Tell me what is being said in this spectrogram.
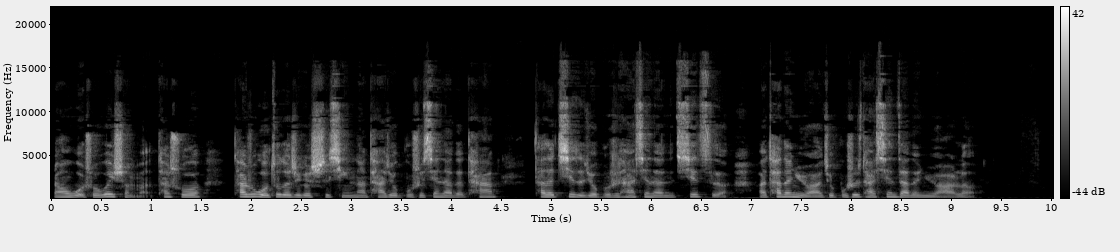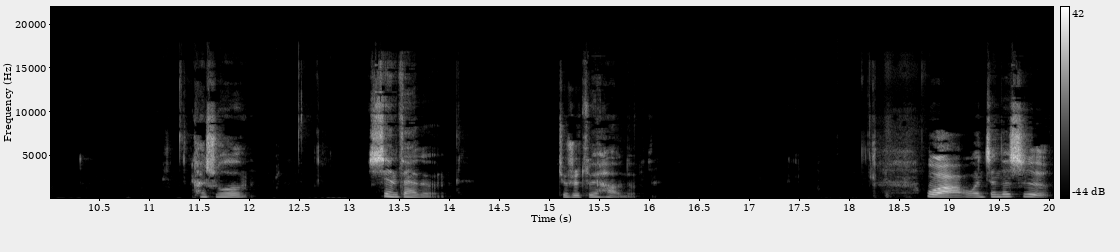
然后我说为什么？他说他如果做的这个事情，那他就不是现在的他，他的妻子就不是他现在的妻子，而他的女儿就不是他现在的女儿了。他说现在的就是最好的。哇，我真的是，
